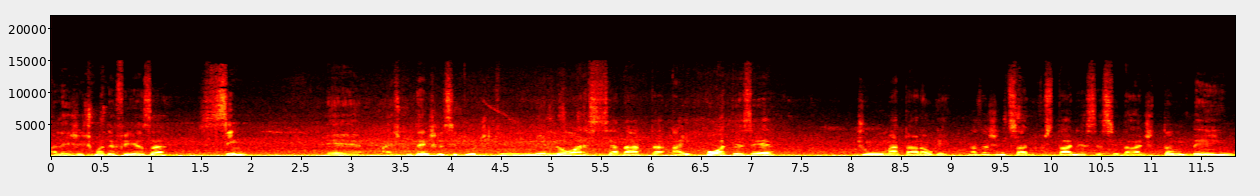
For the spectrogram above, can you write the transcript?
A legítima defesa, sim, é a excludente de licitude que melhor se adapta à hipótese de um matar alguém. Mas a gente sabe que o estado de necessidade também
